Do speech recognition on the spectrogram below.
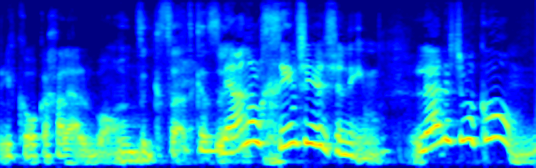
לקרוא ככה לאלבום. זה קצת כזה. לאן הולכים שישנים? לאן יש מקום?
